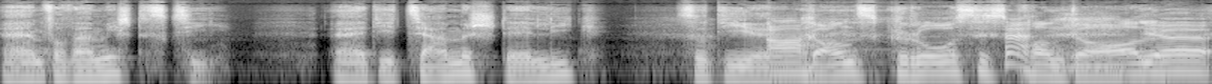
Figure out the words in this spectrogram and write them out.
Ähm, von wem ist das gewesen? Äh, die Zusammenstellung, so die Ah. ganz grossen Skandal Ja.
